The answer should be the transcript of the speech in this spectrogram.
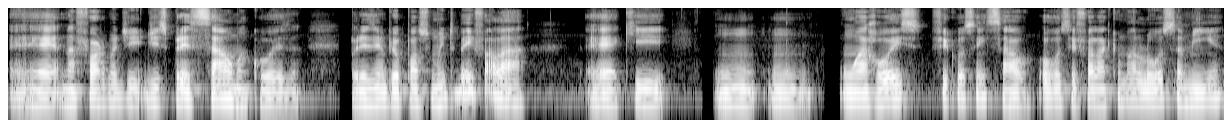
é, na forma de, de expressar uma coisa. Por exemplo, eu posso muito bem falar é, que um, um, um arroz ficou sem sal, ou você falar que uma louça minha,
